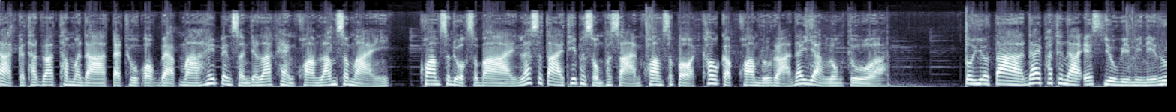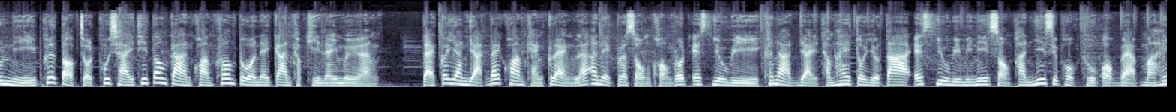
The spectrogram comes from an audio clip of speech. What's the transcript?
นาดกระทัดรัดธรรมดา แต่ถูกออกแบบมาให้เป็นสัญลักษณ์แห่งความล้ำสมัย ความสะดวกสบาย และสไตล์ที่ผสมผสานความสปอร์ตเข้ากับความหรูหราได้อย่างลงตัว โตโยต้าได้พัฒนา SUV mini รุ่นนี้เพื่อตอบโจทย์ผู้ใช้ที่ต้องการความคล่องตัวในการขับขี่ในเมือง แต่ก็ยังอยากได้ความแข็งแกร่งและอเนกประสงค์ของรถ SUV ขนาดใหญ่ทำให้ Toyota SUV Mini 2026 ถูกออกแบบมาให้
